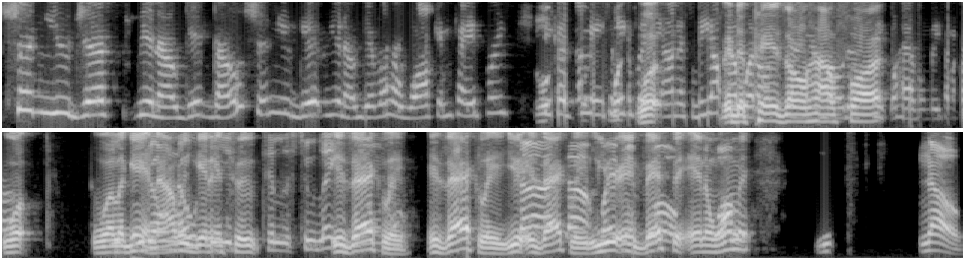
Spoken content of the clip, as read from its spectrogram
shouldn't you just you know get go? Shouldn't you get you know give her her walking papers? Because I mean, to be completely well, honest, we don't it know what depends on how far- people have when we come across. Well, well, again, now we get you- into till it's too late. Exactly, exactly. You No, exactly. no, You're invested in a woman. No,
